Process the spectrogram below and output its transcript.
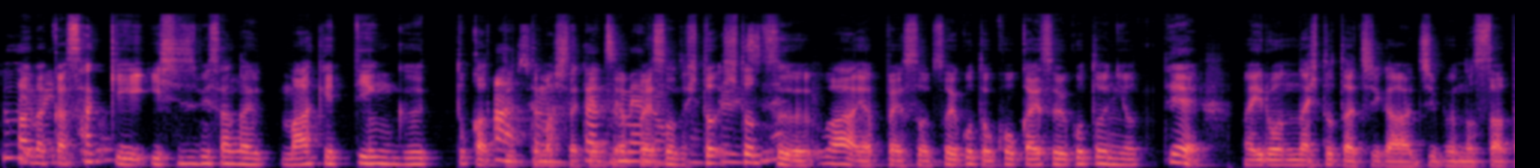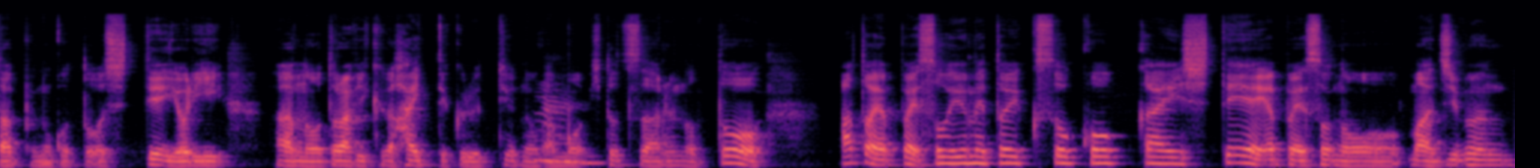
どういうあなんかさっき石積さんがマーケティングとかって言ってましたけど、やっぱりその一一つはやっぱりそうそういうことを公開することによって、まあ、いろんな人たちが自分のスタートアップのことを知ってよりあのトラフィックが入ってくるっていうのがもう一つあるのと、あとはやっぱりそういうメトリックスを公開してやっぱりそのまあ自分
